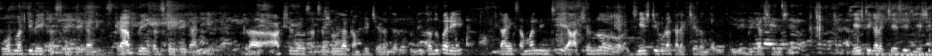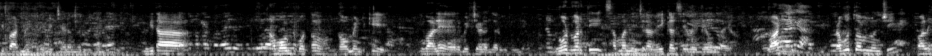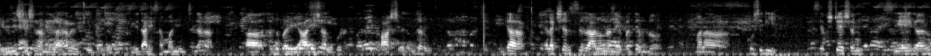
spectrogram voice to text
రోడ్ వర్తి వెహికల్స్కి అయితే కానీ స్క్రాప్ వెహికల్స్కి అయితే కానీ ఇక్కడ ఆక్షన్ సక్సెస్ఫుల్గా కంప్లీట్ చేయడం జరుగుతుంది. తదుపరి దానికి సంబంధించి ఆక్షన్లో జిఎస్టీ కూడా కలెక్ట్ చేయడం జరుగుతుంది బిడ్డర్స్ నుంచి. జిఎస్టీ కలెక్ట్ చేసి జిఎస్టీ డిపార్ట్మెంట్కి రిమిట్ చేయడం జరుగుతుంది. మిగతా అమౌంట్ మొత్తం గవర్నమెంట్కి ఇవాళే రిమిట్ చేయడం జరుగుతుంది. రోడ్ వర్తి సంబంధించిన వెహికల్స్ ఏవైతే ఉన్నాయో వాటికి ప్రభుత్వం నుంచి వాళ్ళకి రిజిస్ట్రేషన్ అందేలాగా మేము చూడడం జరుగుతుంది. దానికి సంబంధించిన తదుపరి ఆదేశాలు కూడా పాస్ చేయడం జరుగుతుంది. ఇంకా ఎలక్షన్స్ రానున్న నేపథ్యంలో మన కుసిగి సబ్ స్టేషన్ సిఐ గారు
